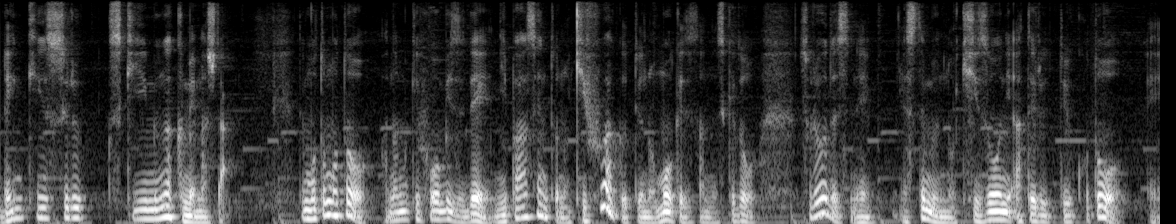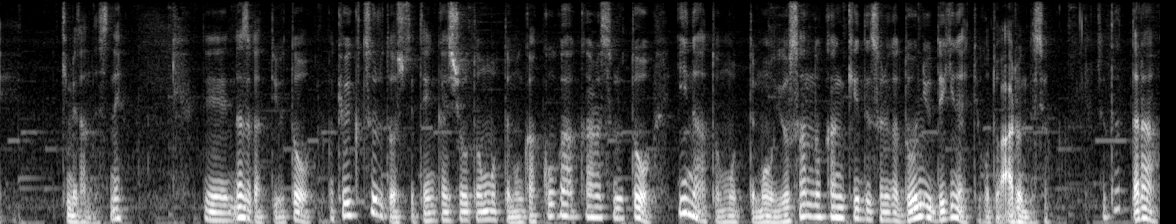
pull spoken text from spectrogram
連携するスキームが組めました。もともと花向けフォービズで2%の寄付枠っていうのを設けてたんですけどそれをですねステムの寄贈に充てるっていうことを、えー、決めたんですね。でなぜかっていうと教育ツールとして展開しようと思っても学校側からするといいなと思っても予算の関係でそれが導入できないということはあるんですよ。だったら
